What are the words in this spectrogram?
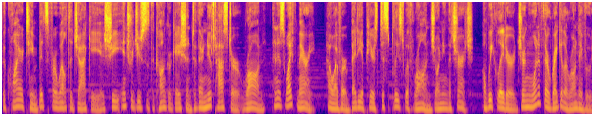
the choir team bids farewell to Jackie as she introduces the congregation to their new pastor, Ron, and his wife, Mary. However, Betty appears displeased with Ron joining the church. A week later, during one of their regular rendezvous,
